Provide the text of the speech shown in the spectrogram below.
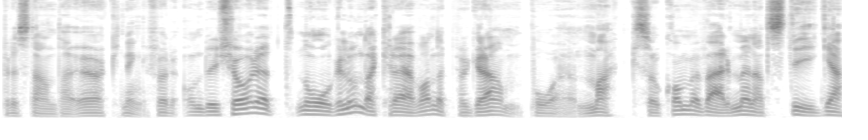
prestandaökning. För om du kör ett någorlunda krävande program på en Mac så kommer värmen att stiga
